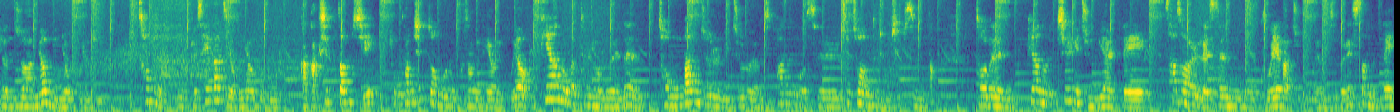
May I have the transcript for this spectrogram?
연주하며 민요 부르기, 청음 이렇게 세 가지 영역으로 각각 10점씩 총 30점으로 구성이 되어 있고요. 피아노 같은 경우에는 정반주를 위주로 연습하는 것을 추천드리고 싶습니다. 저는 피아노 실기 준비할 때 사설 레슨을 구해가지고 연습을 했었는데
